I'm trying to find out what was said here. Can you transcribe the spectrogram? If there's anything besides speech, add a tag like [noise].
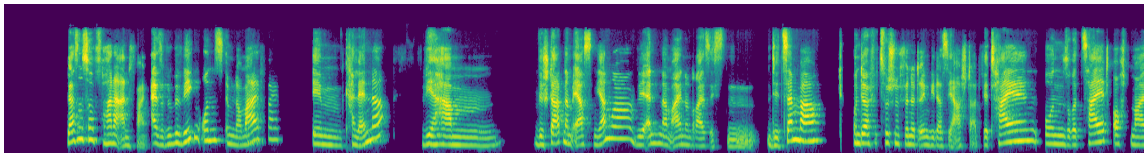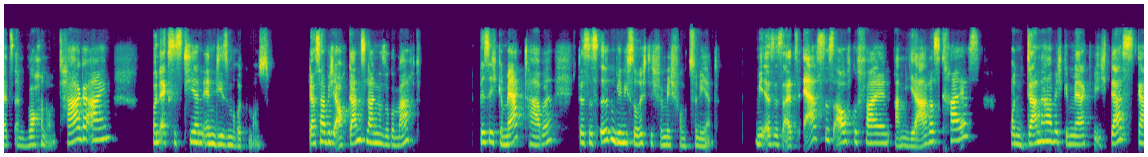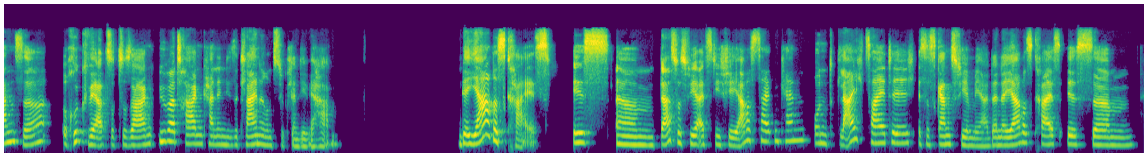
Lass uns von vorne anfangen. Also wir bewegen uns im Normalfall im Kalender. Wir haben, wir starten am 1. Januar, wir enden am 31. Dezember und dazwischen findet irgendwie das Jahr statt. Wir teilen unsere Zeit oftmals in Wochen und Tage ein und existieren in diesem Rhythmus. Das habe ich auch ganz lange so gemacht, bis ich gemerkt habe, dass es irgendwie nicht so richtig für mich funktioniert. Mir ist es als erstes aufgefallen am Jahreskreis und dann habe ich gemerkt, wie ich das Ganze rückwärts sozusagen übertragen kann in diese kleineren Zyklen, die wir haben. Der Jahreskreis ist ähm, das, was wir als die vier Jahreszeiten kennen und gleichzeitig ist es ganz viel mehr, denn der Jahreskreis ist ähm,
